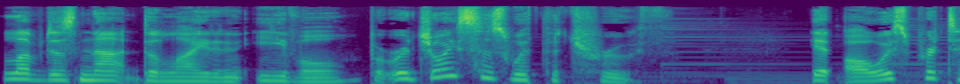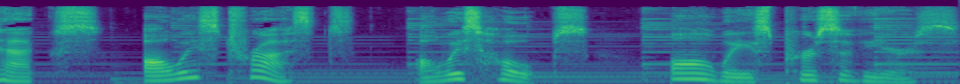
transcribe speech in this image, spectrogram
Love does not delight in evil, but rejoices with the truth. It always protects, always trusts, always hopes, always perseveres.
